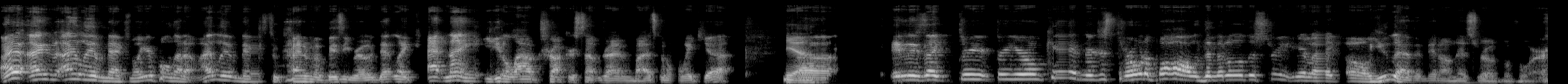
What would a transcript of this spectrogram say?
I, I I live next. While you're pulling that up, I live next to kind of a busy road that, like, at night you get a loud truck or something driving by. It's going to wake you up. Yeah. Uh, and it's like three three year old kid, and they're just throwing a ball in the middle of the street, and you're like, "Oh, you haven't been on this road before.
